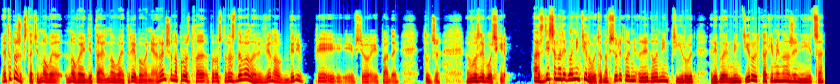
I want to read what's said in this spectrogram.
Это тоже, кстати, новая, новая деталь, новое требование. Раньше она просто, просто раздавала вино, бери, пей, и все, и падай тут же возле бочки. А здесь она регламентирует, она все регламентирует, регламентирует, как именно жениться,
